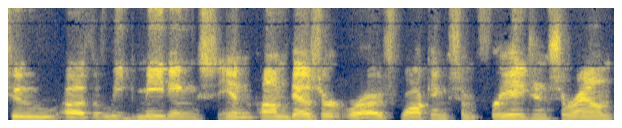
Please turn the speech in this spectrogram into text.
to uh, the league meetings in Palm Desert, where I was walking some free agents around.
